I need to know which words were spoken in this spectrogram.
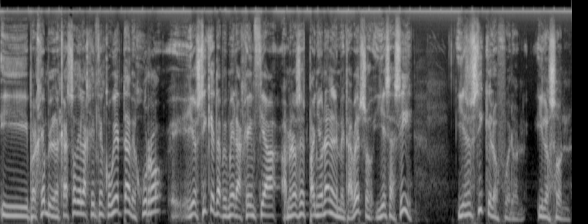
y, por ejemplo, en el caso de la agencia encubierta, de Jurro, eh, ellos sí que es la primera agencia, al menos española, en el metaverso, y es así. Y eso sí que lo fueron y lo son.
